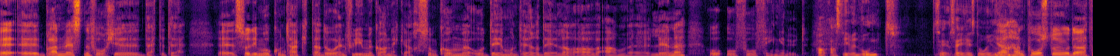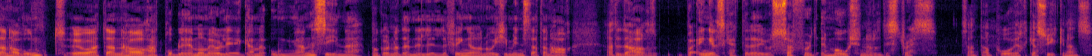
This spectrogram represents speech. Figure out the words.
Eh, Brannvesenet får ikke dette til. Eh, Så de må kontakte en flymekaniker som kommer og demonterer deler av armlenet og, og får fingeren ut. Har, har Steven vondt? Sier historien Ja, han påstår jo det at han har vondt, og at han har hatt problemer med å leke med ungene sine av denne lillefingeren, og ikke minst at han har, at det har, på engelsk heter det jo suffered emotional distress. Sant? Det har påvirket psyken hans.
